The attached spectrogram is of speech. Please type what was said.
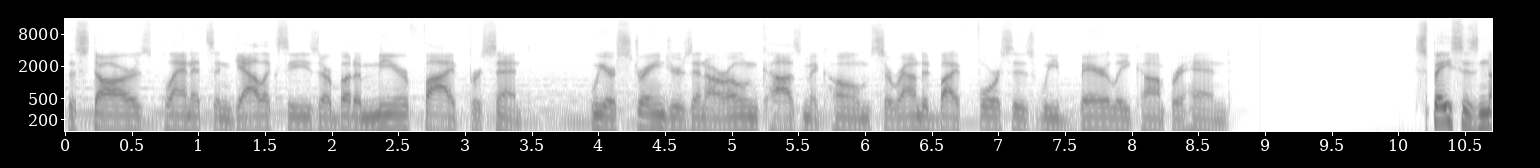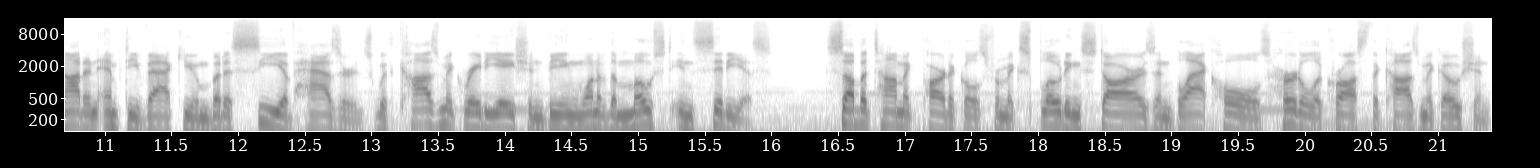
The stars, planets, and galaxies are but a mere 5%, we are strangers in our own cosmic home, surrounded by forces we barely comprehend. Space is not an empty vacuum but a sea of hazards, with cosmic radiation being one of the most insidious. Subatomic particles from exploding stars and black holes hurtle across the cosmic ocean.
